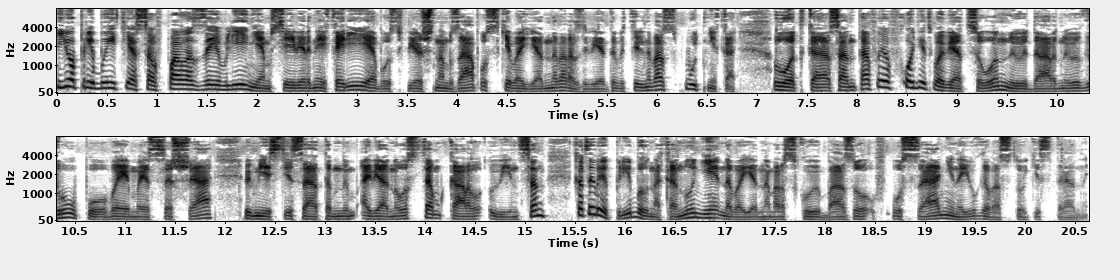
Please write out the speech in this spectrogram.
Ее прибытие совпало с заявлением Северной Кореи об успешном запуске военного разведывательного спутника. Лодка «Санта-Фе» входит в авиационную ударную группу ВМС США вместе с атомным авианосцем «Карл Уинсон», который прибыл накануне на военно-морскую базу в Пусане на юго-востоке страны.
